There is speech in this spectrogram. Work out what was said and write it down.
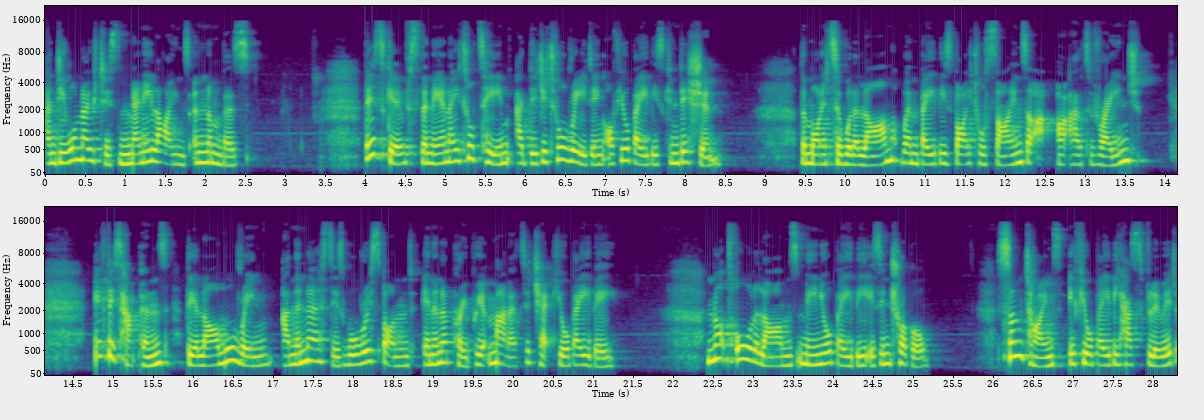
and you will notice many lines and numbers. This gives the neonatal team a digital reading of your baby's condition. The monitor will alarm when baby's vital signs are, are out of range. If this happens, the alarm will ring and the nurses will respond in an appropriate manner to check your baby. Not all alarms mean your baby is in trouble. Sometimes, if your baby has fluid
